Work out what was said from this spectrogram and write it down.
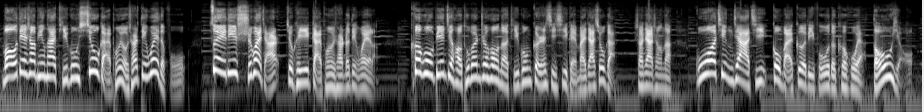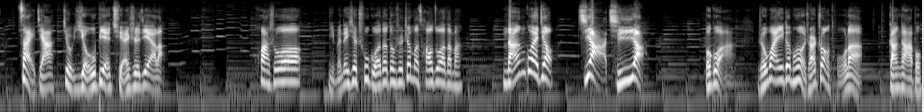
某电商平台提供修改朋友圈定位的服务，最低十块钱就可以改朋友圈的定位了。客户编辑好图文之后呢，提供个人信息给卖家修改。商家称呢，国庆假期购买各地服务的客户呀都有，在家就游遍全世界了。话说，你们那些出国的都是这么操作的吗？难怪叫假期呀。不过啊，你说万一跟朋友圈撞图了，尴尬不？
